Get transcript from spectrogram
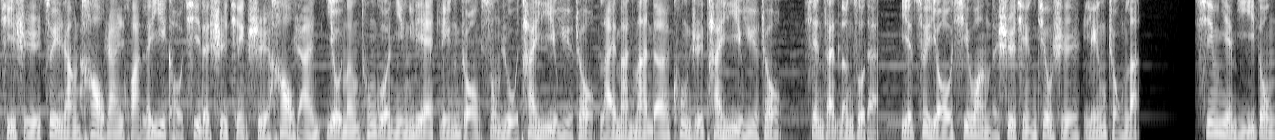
其实最让浩然缓了一口气的事情是，浩然又能通过凝练灵种送入太一宇宙来慢慢的控制太一宇宙。现在能做的。也最有希望的事情就是灵种了。心念一动，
